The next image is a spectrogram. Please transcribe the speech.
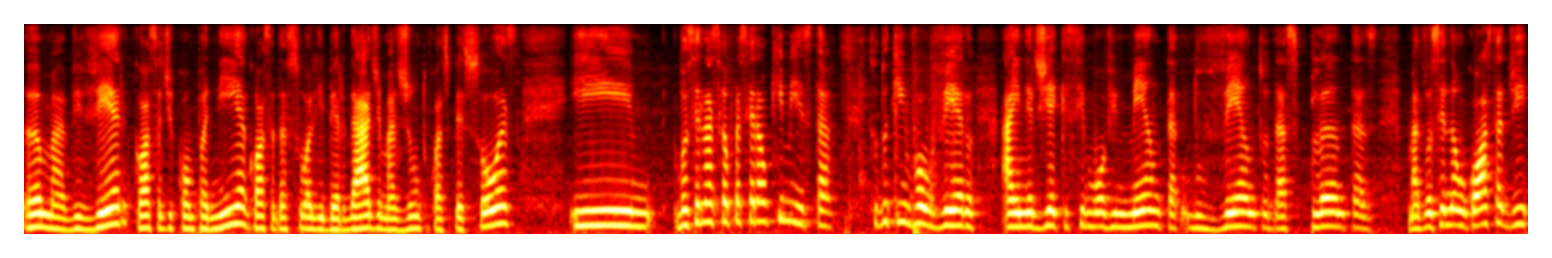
ama viver, gosta de companhia, gosta da sua liberdade, mas junto com as pessoas e você nasceu para ser alquimista. Tudo que envolver a energia que se movimenta do vento, das plantas, mas você não gosta de,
